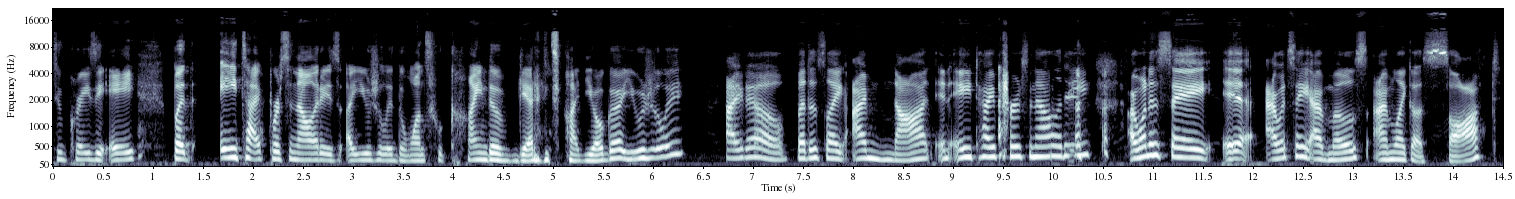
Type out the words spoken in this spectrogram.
too crazy A, but A type personalities are usually the ones who kind of get into hot yoga. Usually, I know, but it's like I'm not an A type personality. I want to say it, I would say at most I'm like a soft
